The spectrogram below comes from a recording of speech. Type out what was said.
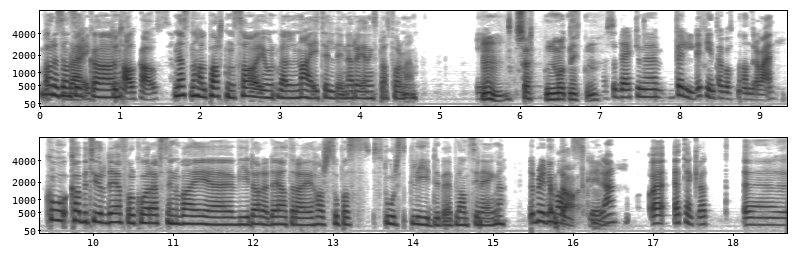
Var det sånn det cirka total kaos. Nesten halvparten sa jo vel nei til denne regjeringsplattformen. Mm, 17 mot 19. Så det kunne veldig fint ha gått den andre veien. Hva, hva, betyr det for KrF sin vei eh, videre, det at de har såpass stor splid blant sine egne? Det blir det jo vanskeligere. Og jeg, jeg tenker at uh,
